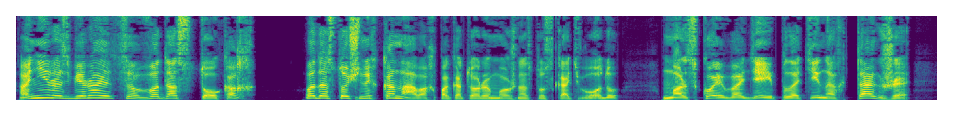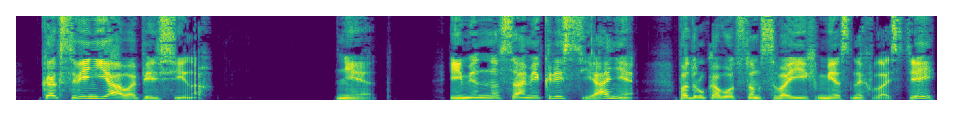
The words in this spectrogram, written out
Они разбираются в водостоках, водосточных канавах, по которым можно спускать воду, морской воде и плотинах так же, как свинья в апельсинах. Нет, именно сами крестьяне под руководством своих местных властей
